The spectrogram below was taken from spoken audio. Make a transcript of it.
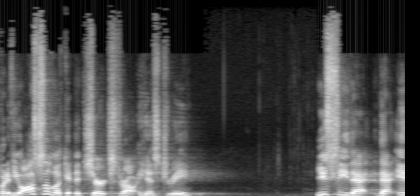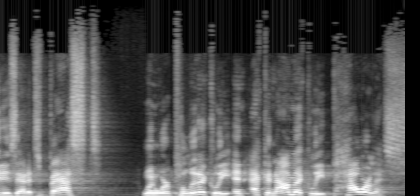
But if you also look at the church throughout history, you see that, that it is at its best when we're politically and economically powerless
